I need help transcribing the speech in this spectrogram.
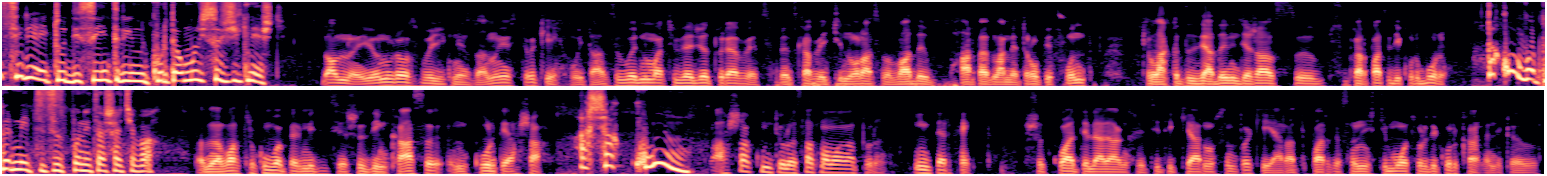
meserie ai tu de să intri în curtea omului și să jignești? Doamnă, eu nu vreau să vă jignesc, dar nu este ok. Uitați-vă numai ce vergeturi aveți. Vreți ca vecinul ăla să vă vadă harta de la metrou pe fund, că la cât de adânc deja sunt sub Carpații de curbură. Dar cum vă permiteți să spuneți așa ceva? Dar dumneavoastră cum vă permiteți să ieșiți din casă în curte așa? Așa cum? Așa cum te-a lăsat mama natură. Imperfect. Și coatele alea încrețite chiar nu sunt ok. Arată parcă sunt niște moțuri de curcan. Adică,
